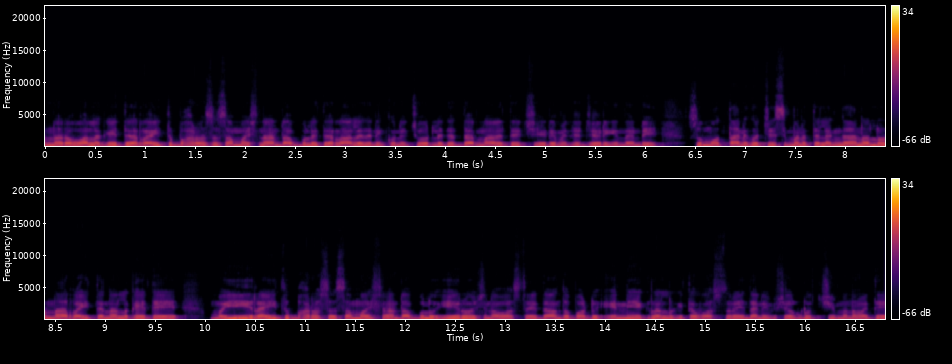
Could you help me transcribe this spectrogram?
ఉన్నారో వాళ్ళకైతే రైతు భరోసా సంబంధించిన డబ్బులు అయితే రాలేదని కొన్ని చోట్ల అయితే ధర్నాలు అయితే చేయడం అయితే జరిగిందండి. సో మొత్తానికి వచ్చేసి మన తెలంగాణలో ఉన్న రైతన్నలకైతే ఈ రైతు భరోసా సంబంధించిన డబ్బులు ఏ రోజున వస్తాయి? వస్తాయి దాంతోపాటు ఎన్ని ఎకరాలకు అయితే వస్తున్నాయి దాని విషయాలు కూడా వచ్చి మనం అయితే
